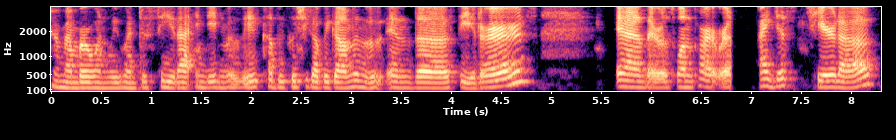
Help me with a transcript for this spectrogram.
I remember when we went to see that Indian movie Kabhi Khushi Kabhie Gham in the in the theaters, and there was one part where I just teared up,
